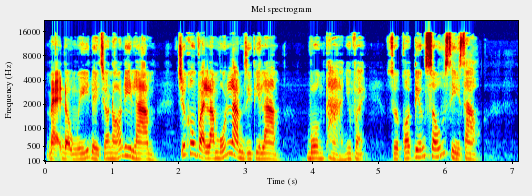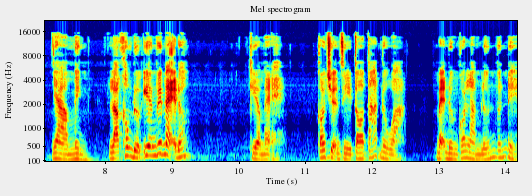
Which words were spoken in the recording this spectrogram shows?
Mẹ đồng ý để cho nó đi làm. Chứ không phải là muốn làm gì thì làm. Buông thả như vậy. Rồi có tiếng xấu gì sao? Nhà mình là không được yên với mẹ đâu. Kìa mẹ, có chuyện gì to tát đâu à? Mẹ đừng có làm lớn vấn đề.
